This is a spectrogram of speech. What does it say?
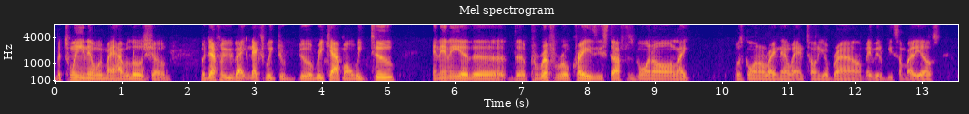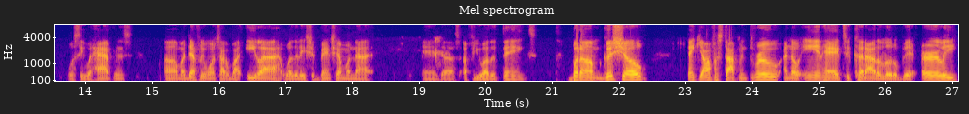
between then we might have a little show, but definitely be back next week to do a recap on week two and any of the the peripheral crazy stuff is going on, like what's going on right now with Antonio Brown. Maybe it'll be somebody else. We'll see what happens. Um, I definitely want to talk about Eli, whether they should bench him or not, and uh, a few other things. But um, good show. Thank y'all for stopping through. I know Ian had to cut out a little bit early,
